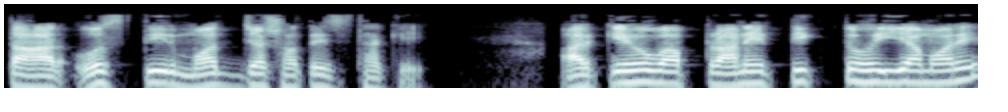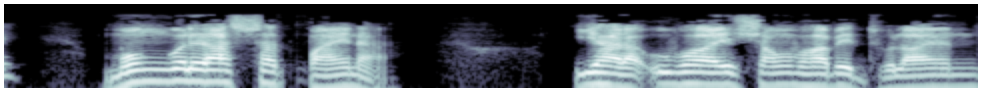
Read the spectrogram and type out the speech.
তাহার অস্থির মজ্জা সতেজ থাকে। আর কেহ বা প্রাণে তিক্ত হইয়া মরে, মঙ্গলের আস্বাদ পায় না। ইহারা উভয় সমভাবে ধুলায়ন,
